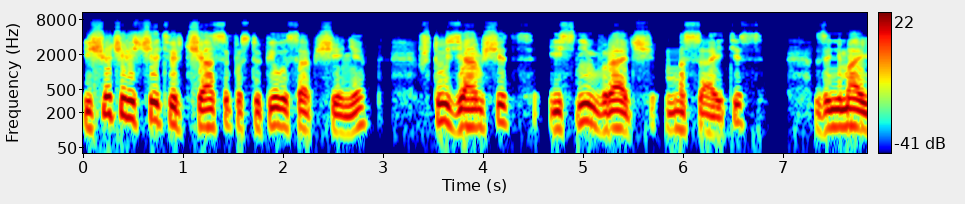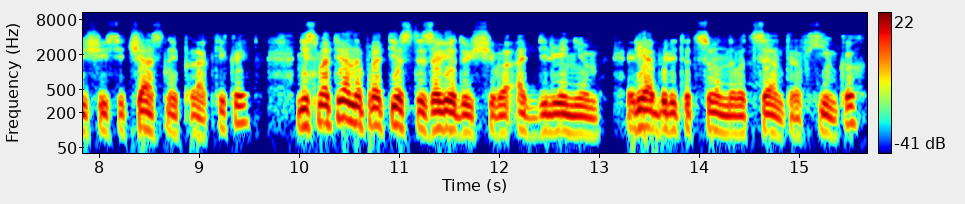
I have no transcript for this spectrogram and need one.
Еще через четверть часа поступило сообщение, что зямщиц и с ним врач Масайтис занимающийся частной практикой, несмотря на протесты заведующего отделением реабилитационного центра в Химках,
